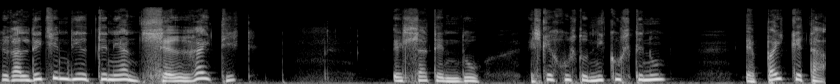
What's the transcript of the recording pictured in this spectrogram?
galdetzen diotenean zergaitik esaten du eske justu nik uste nun epaiketa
